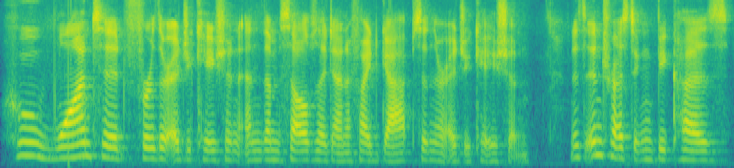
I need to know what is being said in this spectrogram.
who wanted further education and themselves identified gaps in their education. And it's interesting because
